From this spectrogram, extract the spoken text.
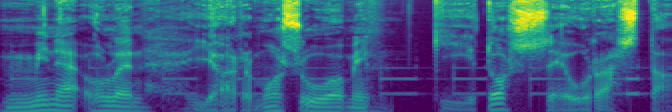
Minä olen Jarmo Suomi. Kiitos seurasta.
